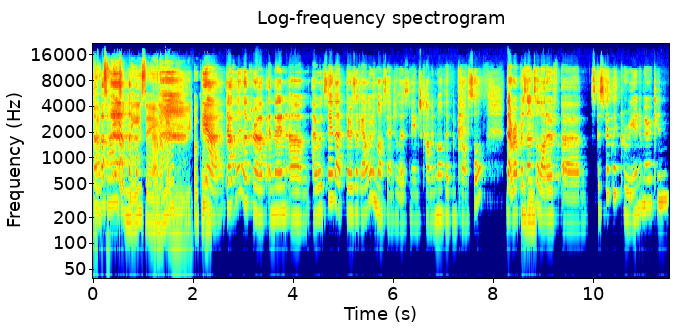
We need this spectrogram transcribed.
That sounds amazing. Anna I'm gonna- okay. Yeah, definitely look her up. And then um, I would say that there's a gallery in Los Angeles named Commonwealth and Council that represents Mm-hmm. a lot of um, specifically Korean American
